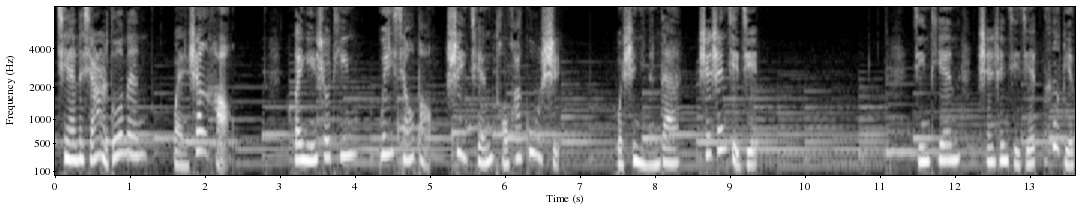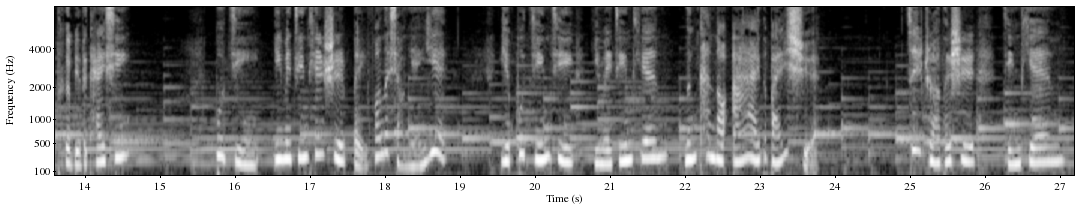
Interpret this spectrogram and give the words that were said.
亲爱的小耳朵们，晚上好！欢迎收听微小宝睡前童话故事，我是你们的珊珊姐姐。今天珊珊姐姐特别特别的开心，不仅因为今天是北方的小年夜，也不仅仅因为今天能看到皑皑的白雪，最主要的是今天。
